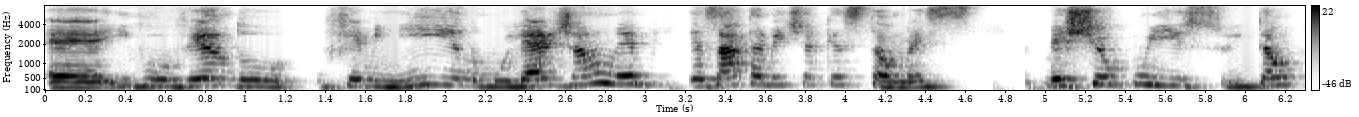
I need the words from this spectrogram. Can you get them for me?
é, envolvendo o feminino, mulheres, já não lembro exatamente a questão, mas mexeu com isso. Então,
